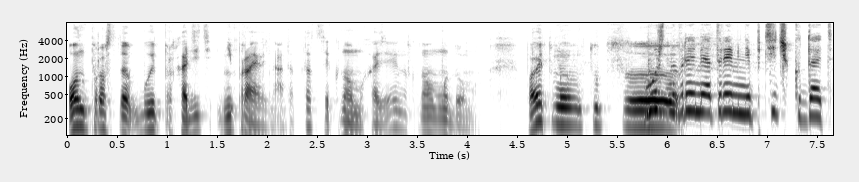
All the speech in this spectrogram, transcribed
он просто будет проходить неправильно. Адаптация к новому хозяину, к новому дому. Поэтому тут... Э, Можно время от времени птичку дать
